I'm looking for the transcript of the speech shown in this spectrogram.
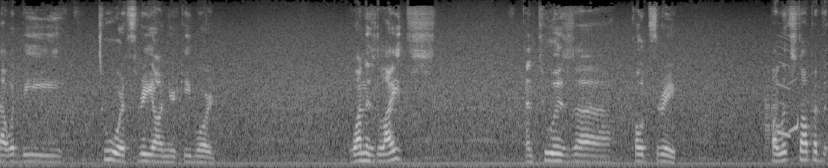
That would be two or three on your keyboard. One is lights, and two is uh, code three. Oh, let's stop at the.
